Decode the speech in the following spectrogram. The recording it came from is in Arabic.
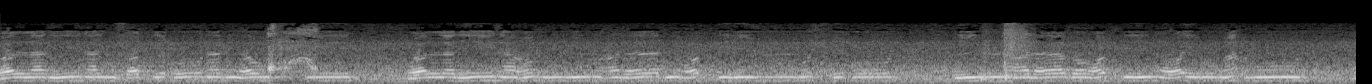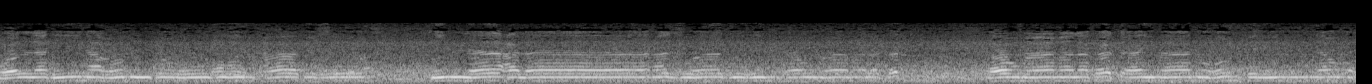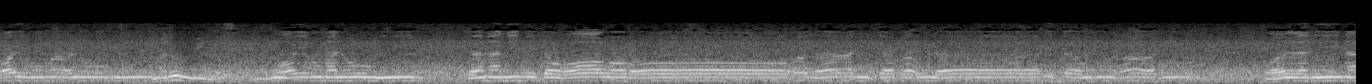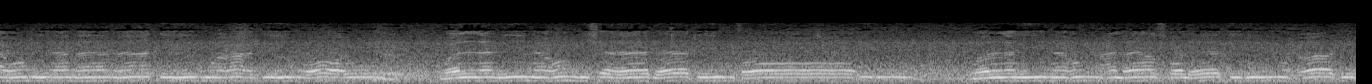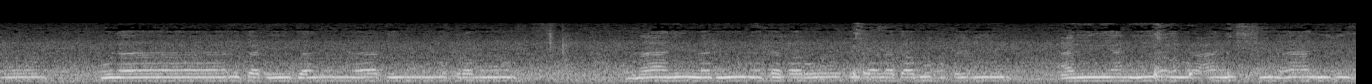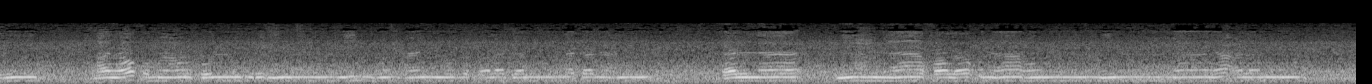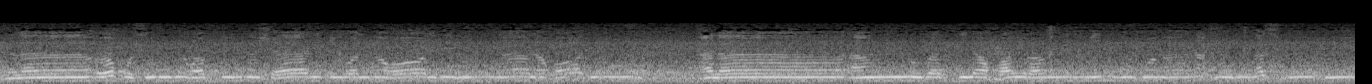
والذين يصدقون بيوم الدين والذين هم من عذاب ربهم مشفقون. إن عذاب ربهم غير مأمون. والذين هم لفروجهم حافظون. إلا على أزواجهم أو ما ملكت أو ما ملكت أيمانهم فإنهم غير ملومين ملومين غير ملومين. فمن ابتغى وراء ذلك فأولئك هم العادون. والذين هم لأماناتهم وعهدهم راعون. والذين هم بشهاداتهم قائمون. والذين هم على صلاتهم يحافظون أولئك في جنات مكرمون. ما للذين كفروا قبلك مهطعين عن اليمين وعن الشمال عزين أيطمع كل امرئ منهم أن يدخل جنة نعيم. كلا إنا خلقناهم مما يعلمون. فلا أقسم برب المشارق والمغارب إنا لقادرون. على أن نبدل خيرا منهم وما نحن بمسبوقين.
